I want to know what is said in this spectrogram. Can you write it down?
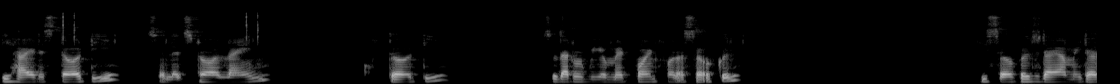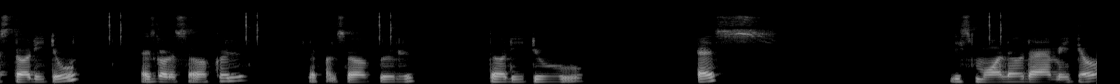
The height is 30 so let's draw a line of 30 so that would be a midpoint for a circle. The circle's diameter is 32 let's go to circle. Click on circle. 32 s. The smaller diameter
